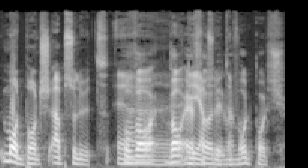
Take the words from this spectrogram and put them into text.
Modpodge, absolut. Och vad, eh, vad är, är fördelen med Modpodge?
